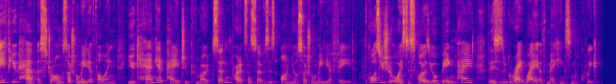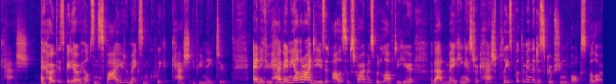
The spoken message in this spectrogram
If you have a strong social media following, you can get paid to promote certain products and services on your social media feed. Of course, you should always disclose you're being paid, but this is a great way of making some quick cash. I hope this video helps inspire you to make some quick cash if you need to. And if you have any other ideas that other subscribers would love to hear about making extra cash, please put them in the description box below.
